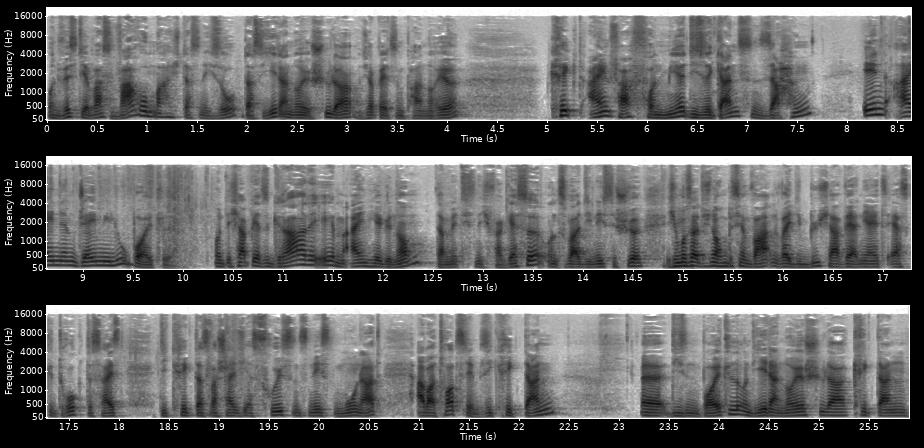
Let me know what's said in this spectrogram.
Und wisst ihr was, warum mache ich das nicht so, dass jeder neue Schüler, ich habe jetzt ein paar neue, kriegt einfach von mir diese ganzen Sachen in einem Jamie Lou Beutel. Und ich habe jetzt gerade eben einen hier genommen, damit ich es nicht vergesse. Und zwar die nächste Schülerin. Ich muss natürlich noch ein bisschen warten, weil die Bücher werden ja jetzt erst gedruckt. Das heißt, die kriegt das wahrscheinlich erst frühestens nächsten Monat. Aber trotzdem, sie kriegt dann äh, diesen Beutel und jeder neue Schüler kriegt dann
